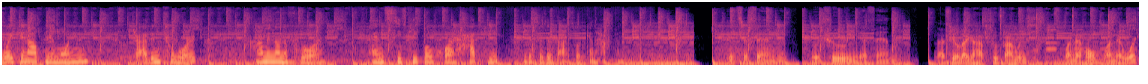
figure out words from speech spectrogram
Waking up in the morning, driving to work, coming on the floor, and see people who are happy, this is the best what can happen. It's a family. We're truly a family. I feel like I have two families, one at home, one at work.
